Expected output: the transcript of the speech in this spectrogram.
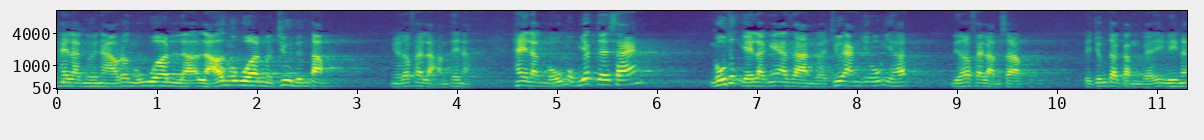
Hay là người nào đó ngủ quên lỡ, lỡ ngủ quên mà chưa định tâm người đó phải làm thế nào? Hay là ngủ một giấc tới sáng ngủ thức dậy là nghe azan rồi, chưa ăn, chưa uống gì hết. Điều đó phải làm sao? Thì chúng ta cần phải đi đó.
